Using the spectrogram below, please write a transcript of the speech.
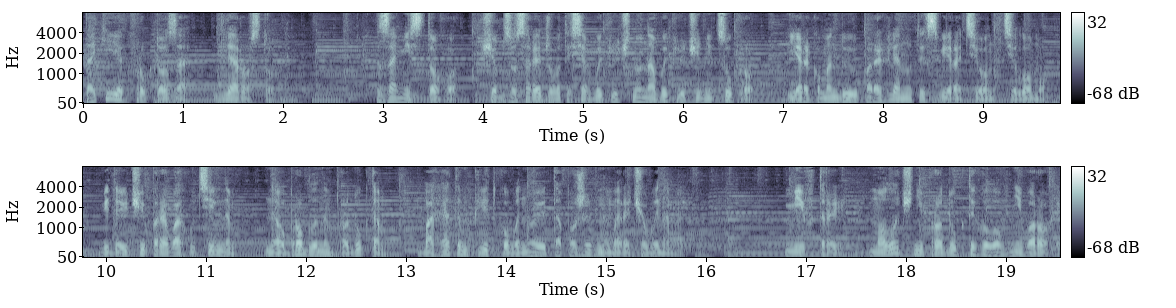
такі як фруктоза, для росту. Замість того, щоб зосереджуватися виключно на виключенні цукру, я рекомендую переглянути свій раціон в цілому, віддаючи перевагу цільним, необробленим продуктам, багатим клітковиною та поживними речовинами. Міф 3. Молочні продукти головні вороги.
